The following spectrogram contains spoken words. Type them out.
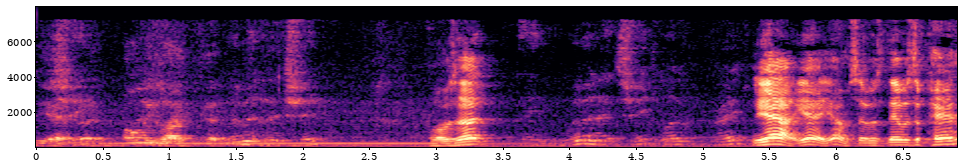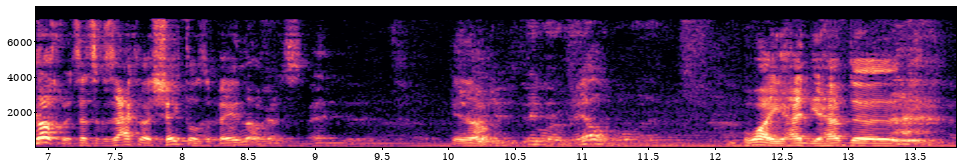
Yeah, but only like, uh, Women had shape. What was that? They- Women had shape, right? Yeah, yeah, yeah. So it was, there was a pei nachris. That's exactly like sheitel is a pei nachris. men did it. You know? They were available. Why you had you have the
